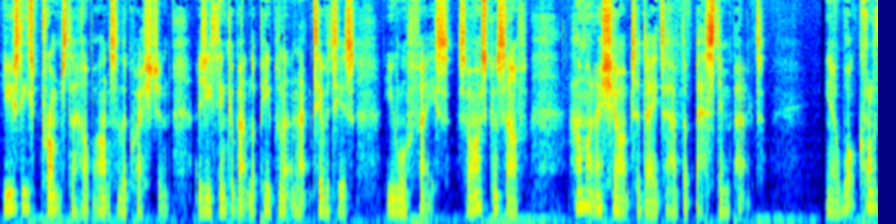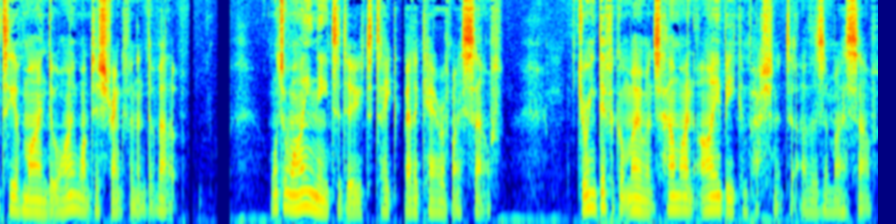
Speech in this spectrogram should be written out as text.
Use these prompts to help answer the question as you think about the people and activities you will face. So ask yourself, how might I show up today to have the best impact? You know, what quality of mind do I want to strengthen and develop? What do I need to do to take better care of myself? During difficult moments, how might I be compassionate to others and myself?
